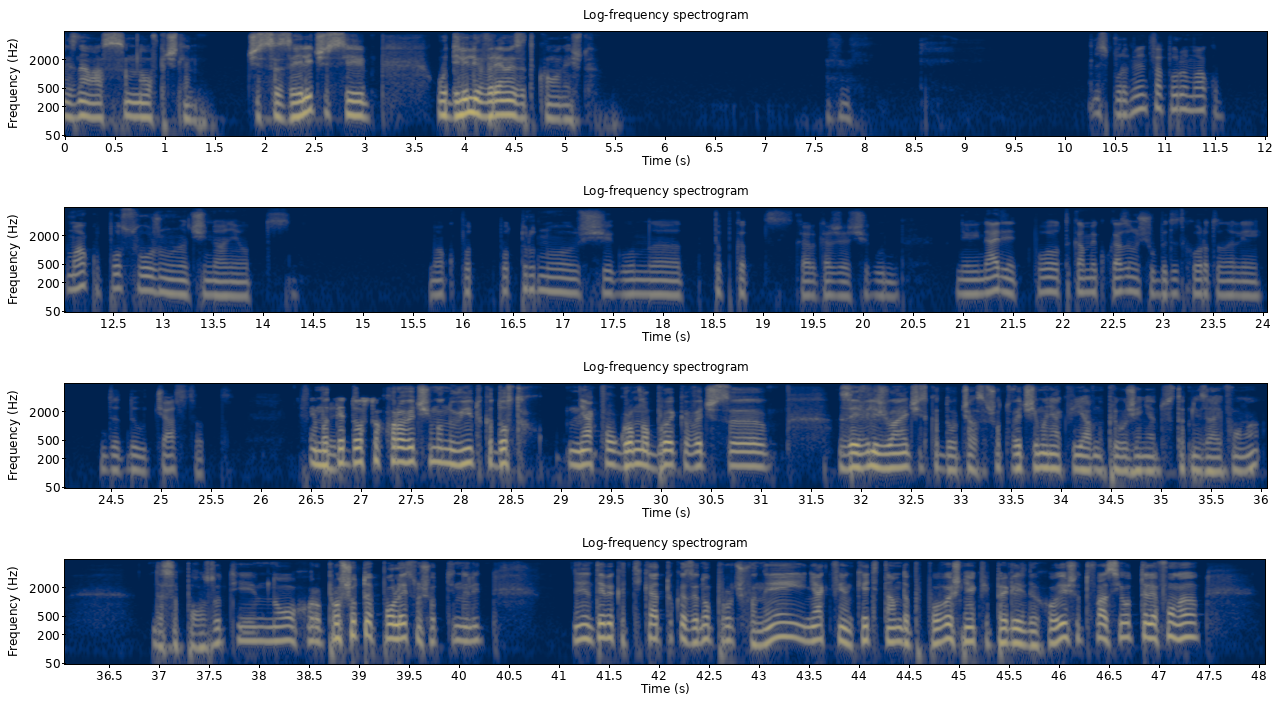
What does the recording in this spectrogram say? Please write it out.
не знам, аз съм много впечатлен. Че са заели, че си отделили време за такова нещо. Според мен това първо е малко, малко по-сложно начинание от... Малко по- по-трудно ще го натъпкат, как да кажа, ще го... Нали, найде, по-така меко казано, ще убедят хората, нали, да, да участват. Ема те доста хора вече има новини, тук доста някаква огромна бройка вече са заявили желание, че искат да участват, защото вече има някакви явно приложения достъпни за iPhone да се ползват и много хора. Просто защото е по-лесно, защото ти, нали, нали на тебе като ти кажа тук за едно проучване и някакви анкети там да попълваш, някакви прегледи да ходиш, а това си от телефона.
